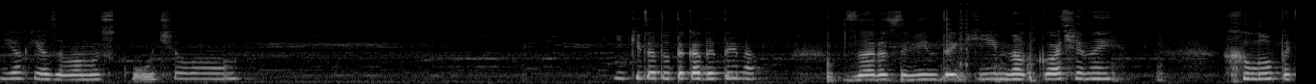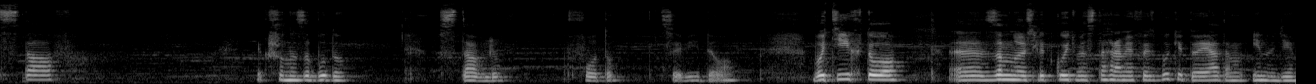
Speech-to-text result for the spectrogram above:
Як я за вами скучила. Нікіта тут така дитина. Зараз він такий накачаний хлопець став. Якщо не забуду, вставлю фото в це відео. Бо ті, хто е, за мною слідкують в інстаграмі Фейсбуці, то я там іноді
